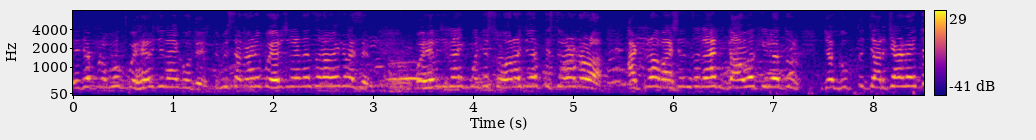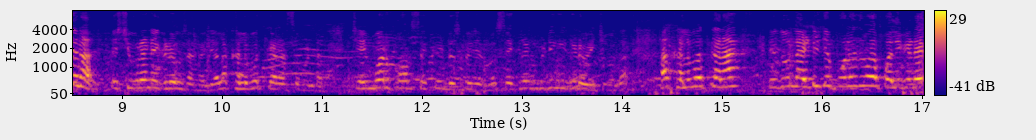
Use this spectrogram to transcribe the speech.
त्याचे प्रमुख बहिर्जी नाईक होते. तुम्ही सगळ्यांनी बहिर्जी नायकांचं नाव ऐकलं असेल? बहिर्जी नाईक म्हणजे स्वराज्या तिसरा डोळा. अठरा भाषांचं नाईक गावं किल्ल्यातून. ज्या गुप्त चर्चा आणायच्या ना ते शिवरायांना इकडे येऊन सांगायचे. याला खलबतकार असं म्हणतात. Chamber for secret discussion secret meeting इकडे व्हायची बघा. हा खलबतकर हा ते दोन लाईटीचे पोल आहेत बघा पलीकडे.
